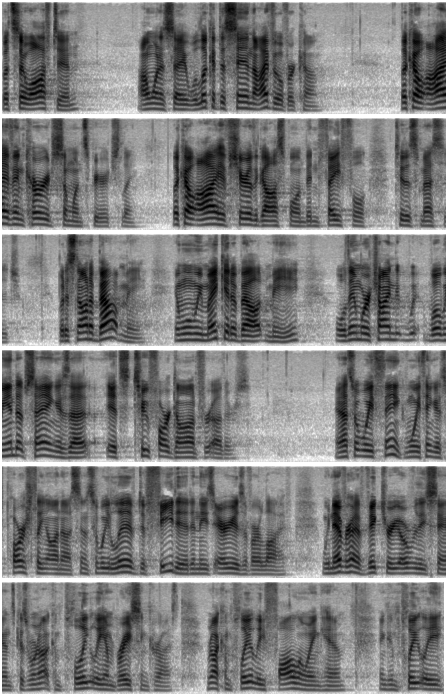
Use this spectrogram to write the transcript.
But so often, I want to say, well, look at the sin I've overcome. Look how I've encouraged someone spiritually. Look how I have shared the gospel and been faithful to this message. But it's not about me. And when we make it about me, well, then we're trying to, what we end up saying is that it's too far gone for others. And that's what we think when we think it's partially on us. And so we live defeated in these areas of our life. We never have victory over these sins because we're not completely embracing Christ. We're not completely following Him and completely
